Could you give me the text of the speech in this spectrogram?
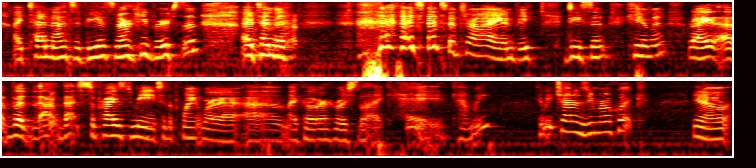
I tend not to be a snarky person. I tend to. I tend to try and be decent human, right? Uh, but that, that surprised me to the point where uh, my coworker was like, "Hey, can we can we chat on Zoom real quick?" You know,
